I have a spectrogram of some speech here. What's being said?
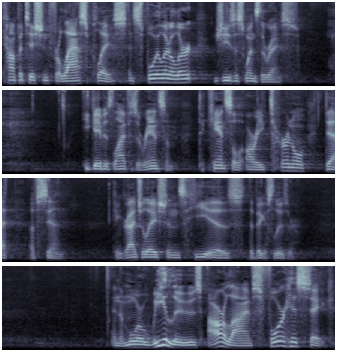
Competition for last place. And spoiler alert, Jesus wins the race. He gave his life as a ransom to cancel our eternal debt of sin. Congratulations, he is the biggest loser. And the more we lose our lives for his sake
